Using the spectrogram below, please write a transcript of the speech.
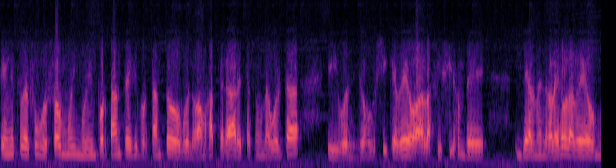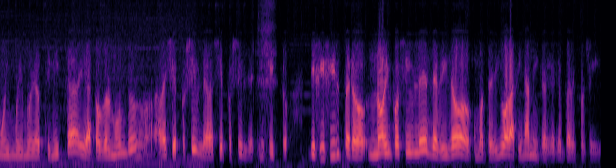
en esto del fútbol son muy, muy importantes y por tanto, bueno, vamos a esperar esta segunda vuelta y bueno, yo sí que veo a la afición de, de Almendralejo, la veo muy, muy, muy optimista y a todo el mundo, a ver si es posible, a ver si es posible, insisto. Difícil, pero no imposible debido, como te digo, a las dinámicas que se pueden conseguir.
